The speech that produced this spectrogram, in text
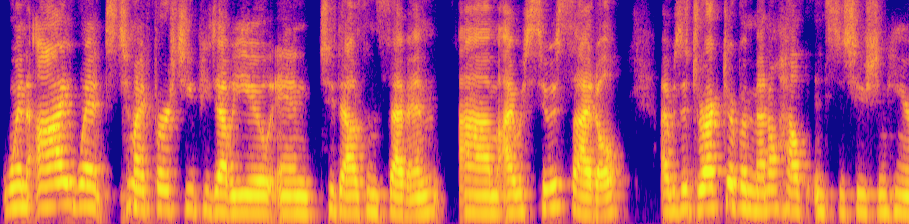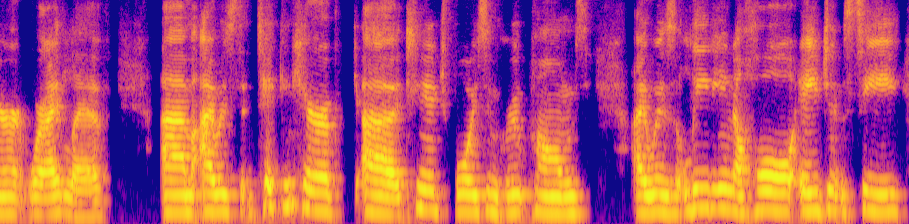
when I went to my first UPW in 2007, um, I was suicidal. I was a director of a mental health institution here where I live. Um, I was taking care of uh, teenage boys in group homes. I was leading a whole agency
